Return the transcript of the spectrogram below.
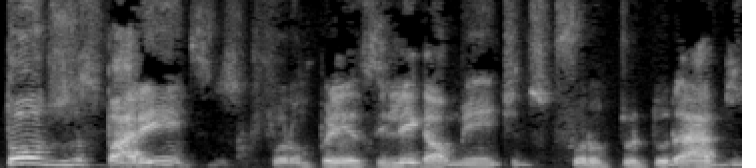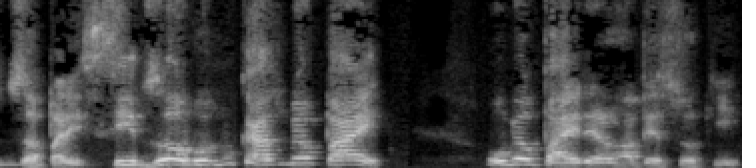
todos os parentes dos que foram presos ilegalmente, dos que foram torturados, desaparecidos, ou no caso meu pai. O meu pai era uma pessoa que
